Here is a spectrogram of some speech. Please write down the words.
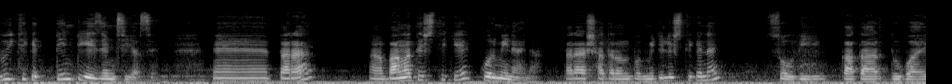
দুই থেকে তিনটি এজেন্সি আছে। তারা বাংলাদেশ থেকে কর্মী নেয় না। তারা সাধারণত মিডল ইস্ট থেকে নেয়। সৌদি, কাতার, দুবাই,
